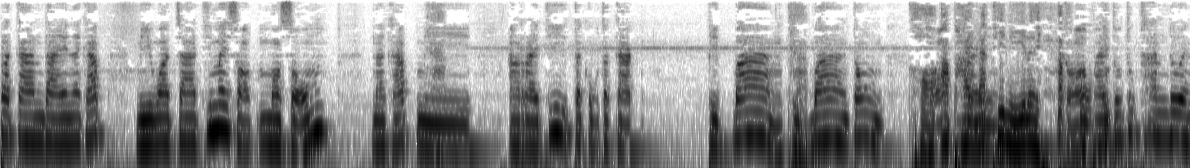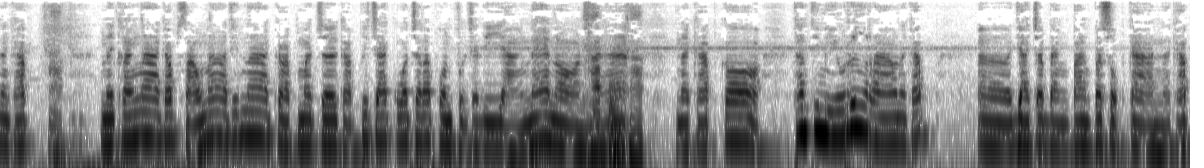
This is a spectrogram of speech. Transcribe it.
ประการใดนะครับ มีวาจาที่ไม่สอบเหมาะสมนะครับ มีอะไรที่ตะกุกตะกัก ผิดบ้างถูครักบบ้างต้องขออภัยณที่นี้เลยครับขออภัยทุกๆท่านด้วยนะครับครับ ในครั้งหน้าครับเสาร์หน้าที่หน้ากลับมาเจอกับพี่แจ็ควัชรพลฝึกใจดีอย่างแน่นอนครับนะผมฮะครับนะครับ ก็ท่านที่มีเรื่องราวนะครับเอ่ออยากจะแบ่งปันประสบการณ์นะครับ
